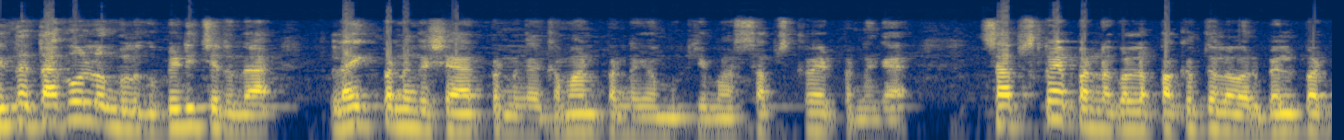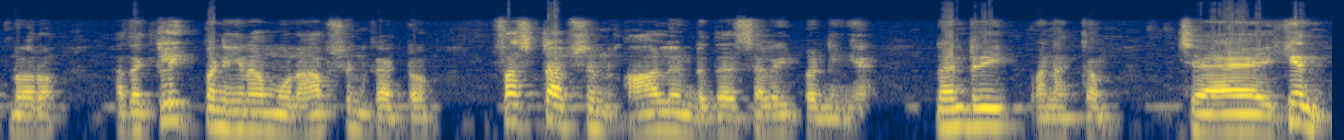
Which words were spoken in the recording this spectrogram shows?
இந்த தகவல் உங்களுக்கு பிடிச்சிருந்தா லைக் பண்ணுங்க ஷேர் பண்ணுங்க கமெண்ட் பண்ணுங்க முக்கியமாக சப்ஸ்கிரைப் பண்ணுங்க. சப்ஸ்கிரைப் பண்ணக்குள்ள பக்கத்தில் ஒரு பெல் பட்டன் வரும். அதை கிளிக் பண்ணீங்கன்னா மூணு ஆப்ஷன் காட்டும். ஃபர்ஸ்ட் ஆப்ஷன் ஆல்ன்றதை செலக்ட் பண்ணீங்க. நன்றி வணக்கம். ஜெய் ஹிந்த்.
